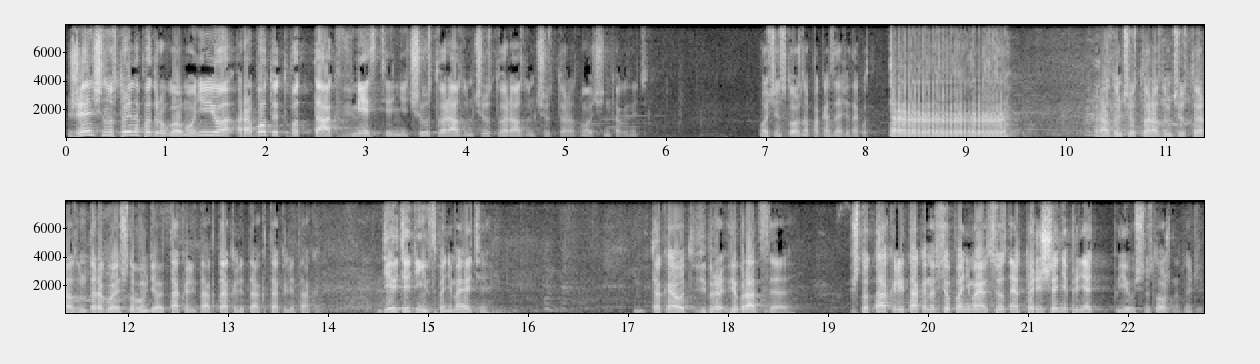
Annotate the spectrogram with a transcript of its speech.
Женщина устроена по-другому. У нее работает вот так, вместе они. Чувство, разум, чувство, разум, чувство, разум. Очень так, знаете. Очень сложно показать. Вот так вот. Разум, чувство, разум, чувство, разум. Дорогой, что будем делать? Так или так, так или так, так или так. 9 единиц, понимаете? Такая вот вибра- вибрация. Что так или так, она все понимает, все знает. То решение принять ей очень сложно. Знаете.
